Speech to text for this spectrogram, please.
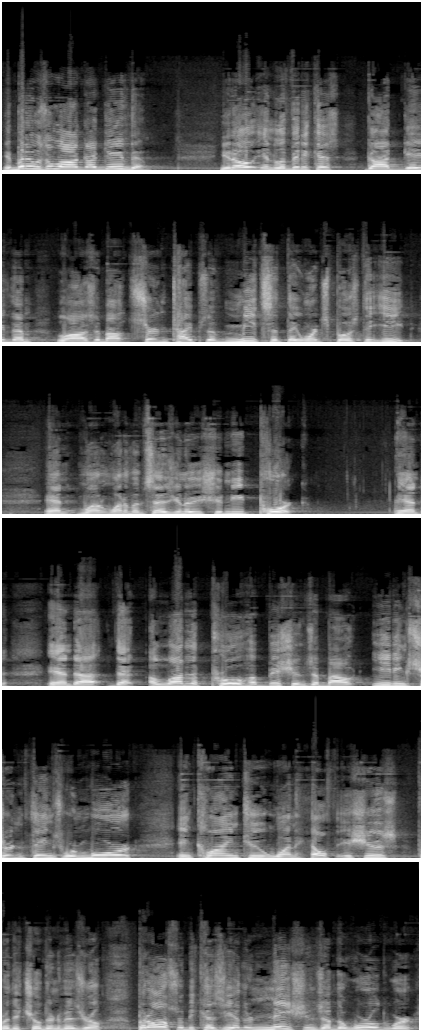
But it was a law God gave them. You know, in Leviticus, God gave them laws about certain types of meats that they weren't supposed to eat. And one, one of them says, you know, you shouldn't eat pork. And, and uh, that a lot of the prohibitions about eating certain things were more inclined to one health issues for the children of Israel, but also because the other nations of the world were,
